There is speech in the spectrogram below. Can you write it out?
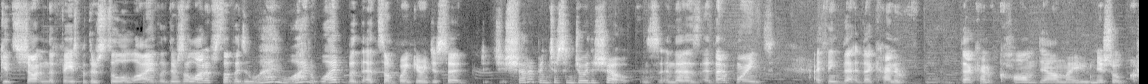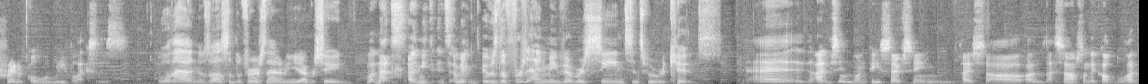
gets shot in the face, but they're still alive. Like, there's a lot of stuff that's what, what, what? But at some point, Gary just said, shut up and just enjoy the show. And that is, at that point, I think that that kind of that kind of calmed down my initial critical reflexes. Well, that was also the first anime you ever seen. Well, not. I mean, it's, I mean, It was the first anime you've ever seen since we were kids. Uh, I've seen One Piece. I've seen. I saw. Uh, I saw something called Blood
